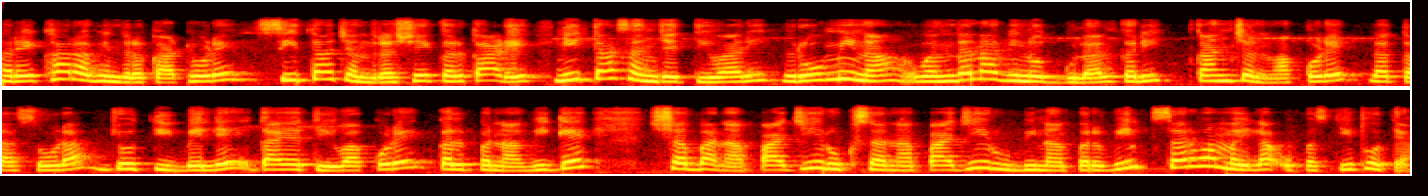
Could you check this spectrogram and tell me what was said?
रेखा रवींद्र काठोडे सीता चंद्रशेखर काळे नीता संजय तिवारी रोमिना वंदना विनोद गुलालकरी कांचन वाकोडे लता सोडा ज्योती बेले गायत्री वाकोडे कल्पना विगे शबाना पाजी रुखसाना पाजी रुबिना परवीन सर्व महिला उपस्थित होत्या.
